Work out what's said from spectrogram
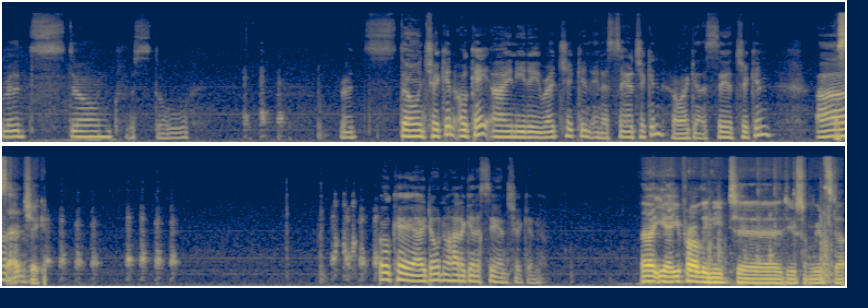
redstone crystal, redstone chicken. Okay, I need a red chicken and a sand chicken. Oh, I got a sand chicken. a Uh, sad chicken. okay, I don't know how to get a sand chicken. Uh, yeah, you probably need to do some weird stuff.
